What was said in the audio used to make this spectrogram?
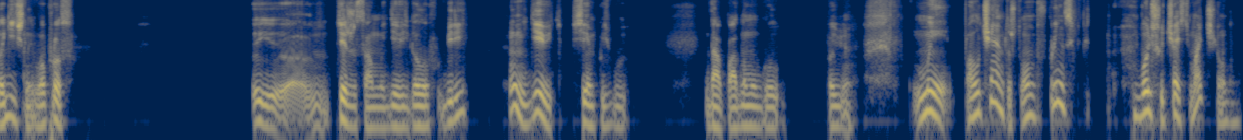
Логичный вопрос. И, э, те же самые 9 голов убери. Ну, не 9, 7 пусть будет. Да, по одному голу. Мы получаем то, что он, в принципе, большую часть матча он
